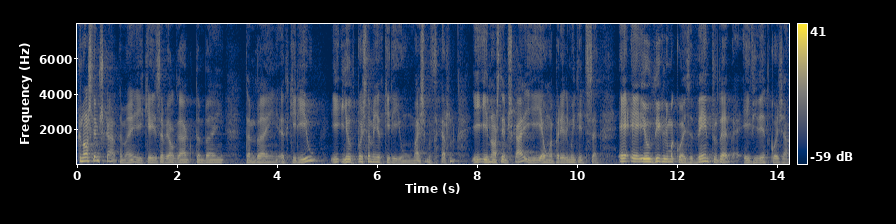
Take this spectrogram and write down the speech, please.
Que nós temos cá também e que a Isabel Gago também, também adquiriu e, e eu depois também adquiri um mais moderno e, e, nós temos cá e é um aparelho muito interessante. É, é, eu digo-lhe uma coisa, dentro da... É evidente que hoje há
